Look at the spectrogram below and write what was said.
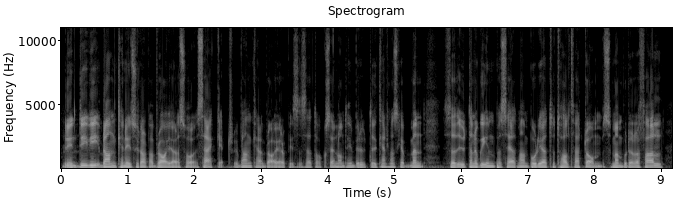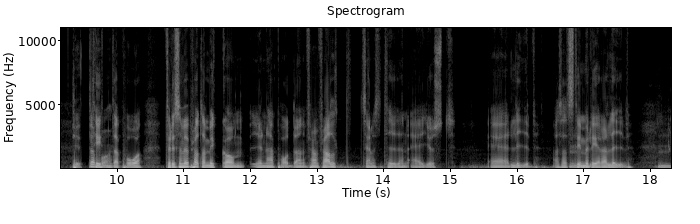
För det, det, ibland kan det ju såklart vara bra att göra så säkert. Ibland kan det vara bra att göra på vissa sätt också. Är någonting brutet kanske man ska... Men så att utan att gå in på att säga att man borde göra totalt tvärtom. Så man borde i alla fall Titta, titta på. på... För det som vi pratar mycket om i den här podden, framförallt senaste tiden, är just eh, liv. Alltså att Mm. stimulera liv. Mm.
